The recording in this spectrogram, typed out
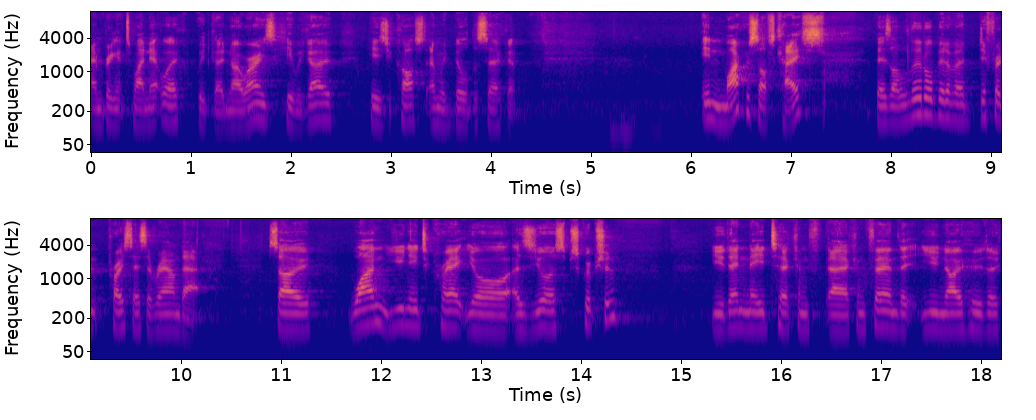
and bring it to my network. We'd go, no worries, here we go, here's your cost, and we'd build the circuit. In Microsoft's case, there's a little bit of a different process around that. So one, you need to create your Azure subscription. You then need to conf uh, confirm that you know who the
